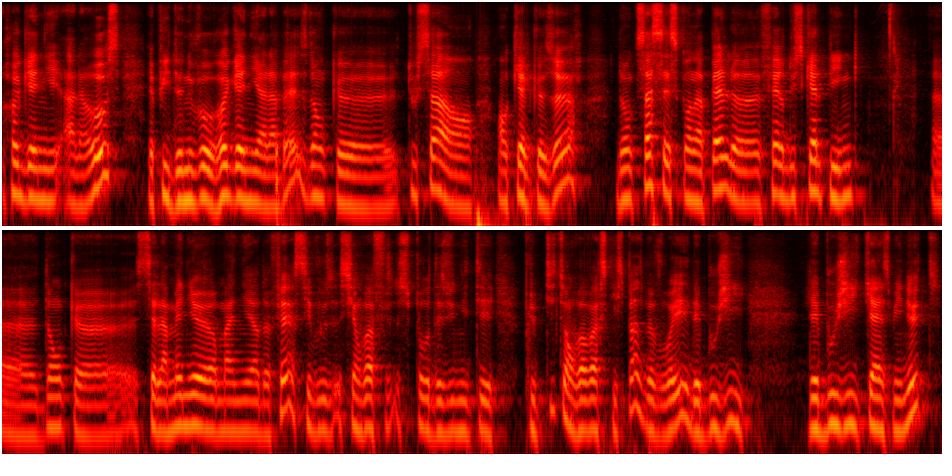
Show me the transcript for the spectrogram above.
regagner à la hausse et puis de nouveau regagner à la baisse donc tout ça en, en, quelques heures. Donc ça c'est ce qu'on appelle faire du scalping. Euh, donc euh, c'est la meilleure manière de faire. Si, on va pour des unités plus petites on va voir ce qui se passe. Ben, vous voyez les bougies, les bougies 15 minutes,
